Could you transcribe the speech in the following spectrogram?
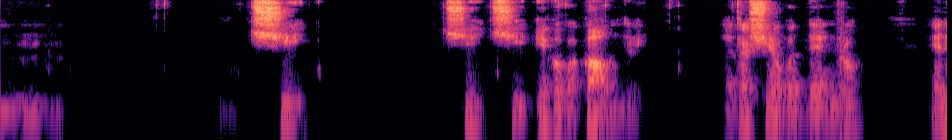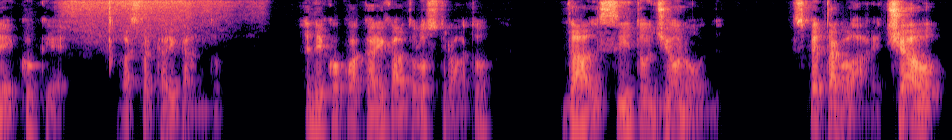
mm, C C C. Ecco qua country. La trascino qua dentro ed ecco che la sta caricando. Ed ecco qua caricato lo strato dal sito Geonode spettacolare. Ciao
